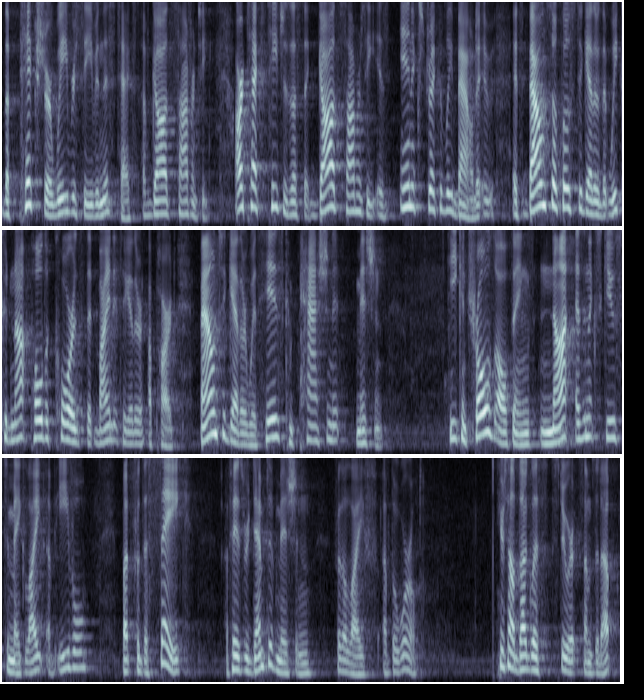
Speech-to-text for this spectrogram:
the picture we receive in this text of God's sovereignty. Our text teaches us that God's sovereignty is inextricably bound. It, it's bound so close together that we could not pull the cords that bind it together apart, bound together with His compassionate mission. He controls all things not as an excuse to make light of evil, but for the sake of His redemptive mission for the life of the world. Here's how Douglas Stuart sums it up.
